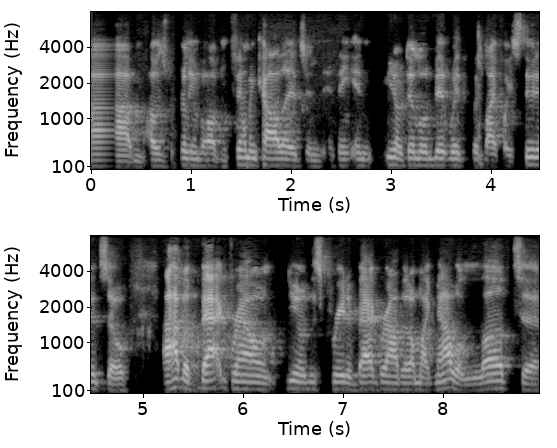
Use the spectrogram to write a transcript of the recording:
Um, I was really involved in film in college and, and, you know, did a little bit with, with Lifeway students. So I have a background, you know, this creative background that I'm like, now I would love to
